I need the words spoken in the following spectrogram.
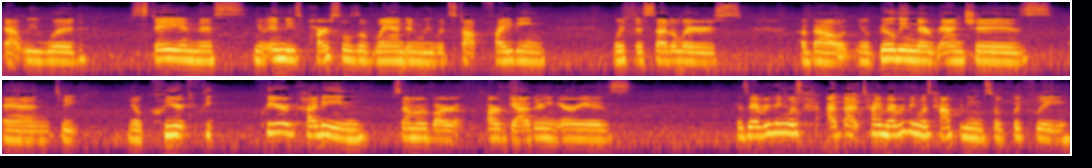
that we would stay in this, you know, in these parcels of land, and we would stop fighting with the settlers about you know building their ranches and take you know clear clear cutting some of our our gathering areas. Because everything was at that time everything was happening so quickly.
